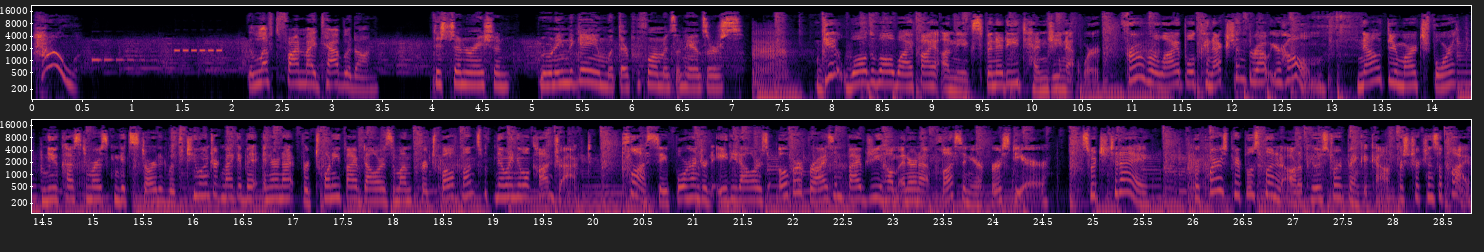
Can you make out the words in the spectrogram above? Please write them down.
How? You left Find My tablet on. This generation, ruining the game with their performance enhancers. Get wall-to-wall Wi-Fi on the Xfinity 10G network for a reliable connection throughout your home. Now through March 4th, new customers can get started with 200 megabit internet for $25 a month for 12 months with no annual contract. Plus, save $480 over Verizon 5G Home Internet Plus in your first year. Switch today. Requires paperless plan and auto pay with stored bank account. Restrictions apply.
